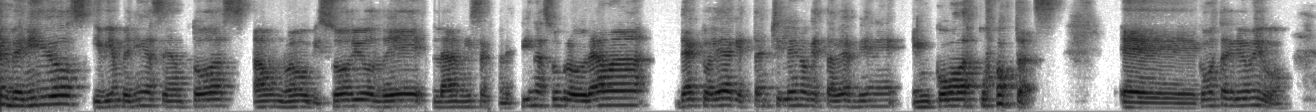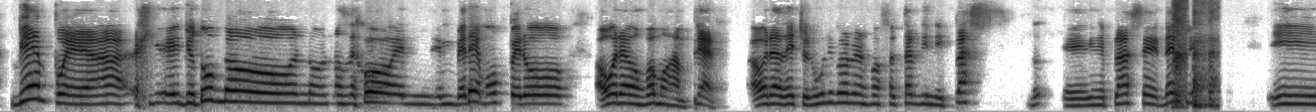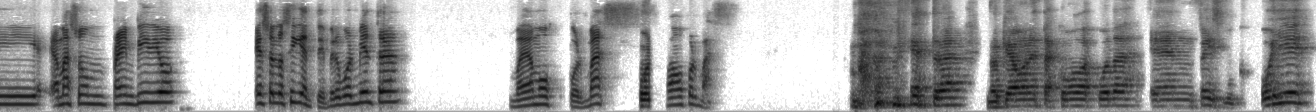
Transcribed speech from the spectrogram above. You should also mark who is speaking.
Speaker 1: Bien, bienvenidos y bienvenidas sean todas a un nuevo episodio de La Misa Clandestina, su programa de actualidad que está en chileno, que esta vez viene en cómodas cuotas. Eh, ¿Cómo está, querido amigo?
Speaker 2: Bien, pues ah, YouTube no, nos dejó en, veremos, pero ahora nos vamos a ampliar. Ahora, de hecho, lo único que nos va a faltar Disney Plus, eh, Disney Plus, eh, Netflix y Amazon Prime Video. Eso es lo siguiente, pero por mientras, vayamos por más. Vamos por más.
Speaker 1: mientras nos quedamos en estas cómodas cuotas en Facebook. Oye,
